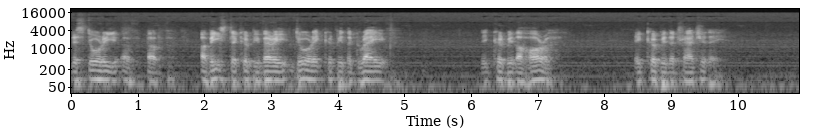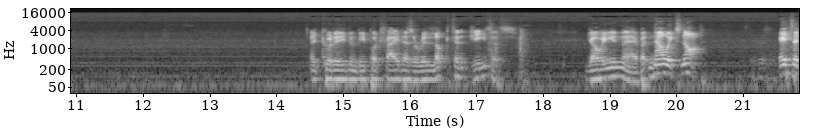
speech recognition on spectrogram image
The story of, of, of Easter could be very dour. It could be the grave. It could be the horror. It could be the tragedy. It could even be portrayed as a reluctant Jesus going in there. But no, it's not. It's a,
